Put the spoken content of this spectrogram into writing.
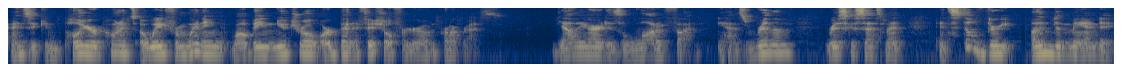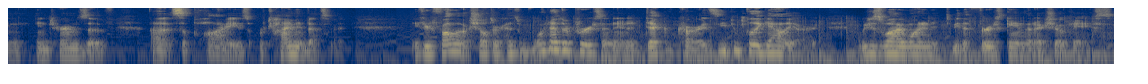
as it can pull your opponents away from winning while being neutral or beneficial for your own progress. Galliard is a lot of fun. It has rhythm, risk assessment, and still very undemanding in terms of uh, supplies or time investment. If your Fallout shelter has one other person and a deck of cards, you can play Galliard, which is why I wanted it to be the first game that I showcase.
